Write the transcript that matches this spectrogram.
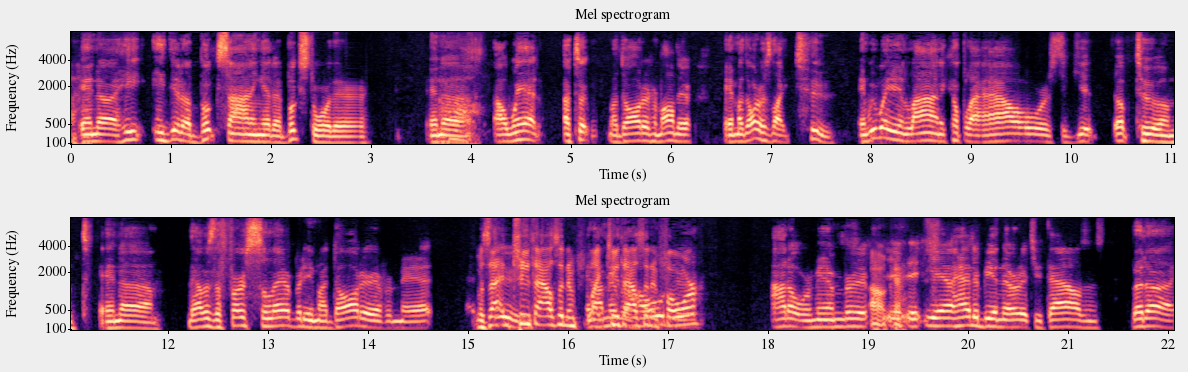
Uh-huh. and uh, he he did a book signing at a bookstore there, and uh, Oh. I went. I took my daughter and her mom there, and my daughter was like two, and we waited in line a couple of hours to get up to him, and uh, that was the first celebrity my daughter ever met. Was that in 2000 and, And like 2004? her. I don't remember. Oh, okay. It- it- yeah, it had to be in the early 2000s. But uh,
